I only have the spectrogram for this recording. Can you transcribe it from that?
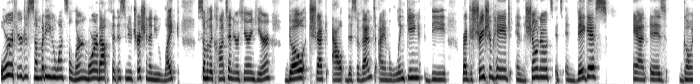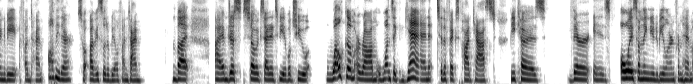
or if you're just somebody who wants to learn more about fitness and nutrition and you like some of the content you're hearing here, go check out this event. I am linking the registration page in the show notes. It's in Vegas and it is going to be a fun time. I'll be there. So obviously it'll be a fun time. But I'm just so excited to be able to welcome Aram once again to the FYX podcast because there is always something new to be learned from him,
